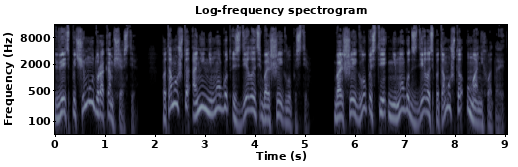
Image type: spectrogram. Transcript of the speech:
Ведь почему дуракам счастье? Потому что они не могут сделать большие глупости. Большие глупости не могут сделать, потому что ума не хватает.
